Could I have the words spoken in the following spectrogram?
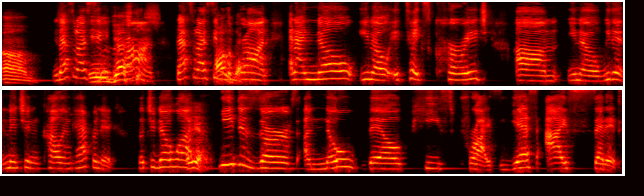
Um, That's what I see with LeBron. That's what I see with LeBron. And I know, you know, it takes courage. Um, you know, we didn't mention Colin Kaepernick, but you know what? Oh, yeah. He deserves a Nobel Peace Prize. Yes, I said it.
